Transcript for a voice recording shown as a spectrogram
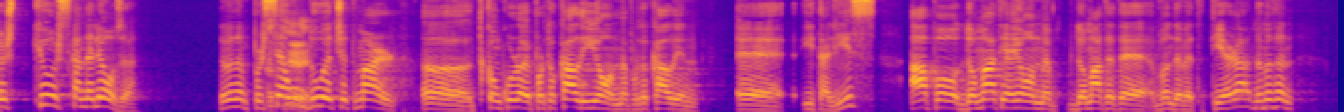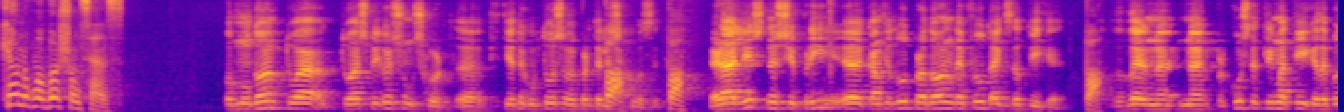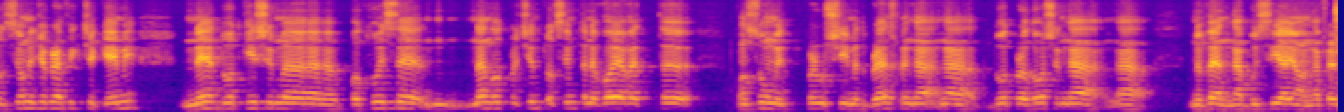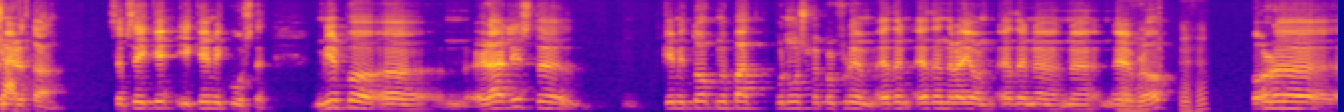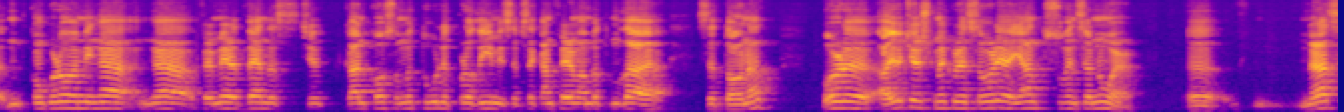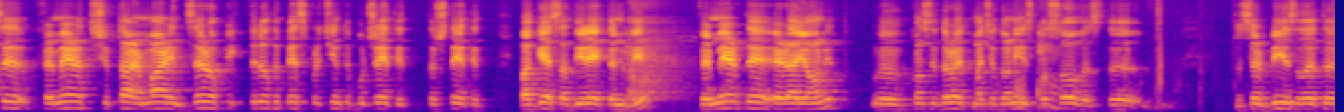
Është kjo është skandaloze. Domethënë përse unë duhet që të marr të konkurojë portokalli jonë me portokallin e Italisë apo domatja jonë me domatet e vendeve të tjera? Domethënë Kjo nuk më bën shumë sens. Po do mundohem t'ua shpjegoj shumë shkurt, të jetë e kuptueshme për teleshikuesit. Po, po. Realisht në Shqipëri kanë filluar të prodhohen dhe fruta ekzotike. Po. Dhe ne për kushtet klimatike dhe pozicionin gjeografik që kemi, ne duhet të kishim pothuajse nëntëdhjetë për qind plotësim të nevojave të konsumit për ushqime të brendshme nga nga duhet të prodhoheshin nga nga në vend, nga bujqësia jonë, nga fermerët tanë. sepse i kemi kushtet. Mirëpo, realisht kemi tokë më pak punueshme për frymë edhe, edhe në rajon, edhe në, në, në mhm, Evropë, mm -hmm. por konkurohemi nga, nga fermerët vendës që kanë kosto më të ulët prodhimi, sepse kanë ferma më të mëdha se tonat, Por ajo që është më kryesorja janë të subvencionuar. Në rast se fermerët shqiptarë marrin 0.35% të buxhetit të shtetit pagesa direkte në vit, fermerët e rajonit, konsideroj të Maqedonisë, Kosovës, të të Serbisë dhe të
